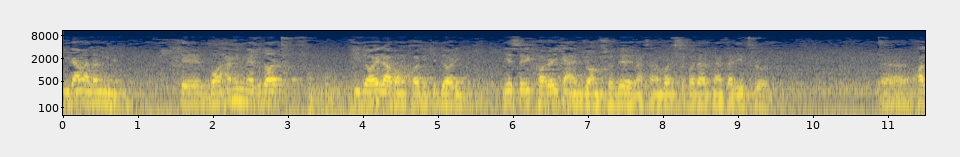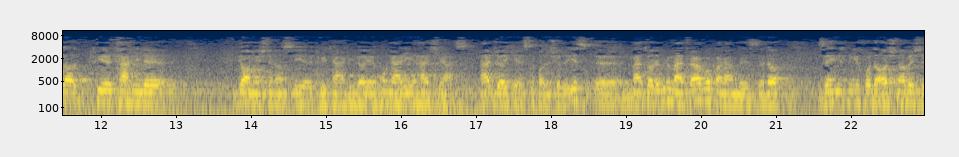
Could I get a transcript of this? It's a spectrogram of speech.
ایدم الان اینه. که با همین مقدار ایده های روانکاوی که داریم یه سری کارهایی که انجام شده مثلا با استفاده از نظریه فروید. حالا توی تحلیل جامعه شناسی توی تحلیل های هنری هر چی هست هر جایی که استفاده شده یه مطالبی رو مطرح بکنم به اصطلاح. ذهنتون یه خورده آشنا بشه.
